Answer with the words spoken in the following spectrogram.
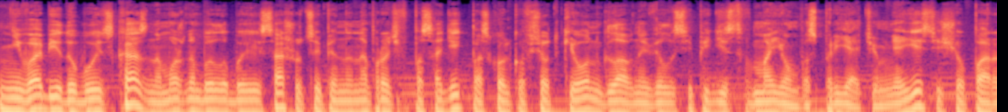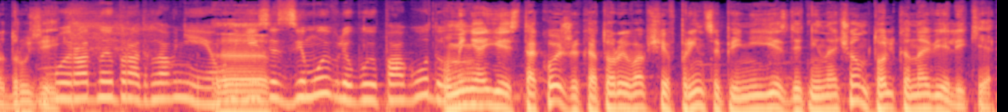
не в обиду будет сказано, можно было бы и Сашу Цыпина напротив посадить, поскольку все-таки он главный велосипедист в моем восприятии. У меня есть еще пара друзей. Мой родной брат главнее. Он Э, ездит зимой в любую погоду. У меня есть такой же, который вообще, в принципе, не ездит ни на чем, только на велике.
